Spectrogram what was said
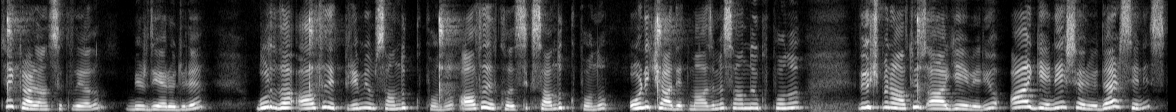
Tekrardan tıklayalım bir diğer ödüle. Burada da 6 adet premium sandık kuponu, 6 adet klasik sandık kuponu, 12 adet malzeme sandığı kuponu ve 3600 AG veriyor. AG ne işe yarıyor derseniz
